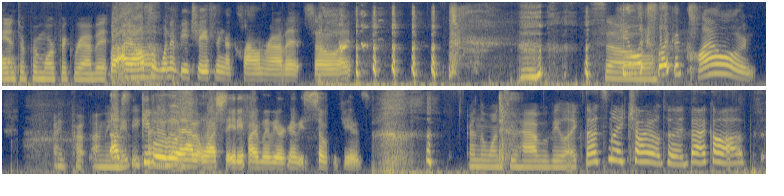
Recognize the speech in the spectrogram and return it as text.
the anthropomorphic rabbit? But I No. also uh, wouldn't be chasing a clown rabbit, so I, so he looks like a clown. I, pro- I mean, maybe people who does. haven't watched the eighty five movie are going to be so confused. and the ones who have will be like, "That's my childhood. Back off."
